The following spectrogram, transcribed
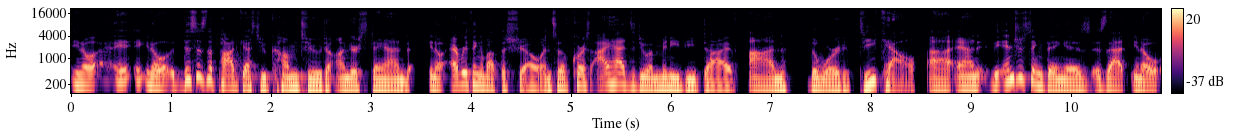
you know, it, you know, this is the podcast you come to to understand, you know, everything about the show. And so, of course, I had to do a mini deep dive on the word decal. Uh, and the interesting thing is, is that you know,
